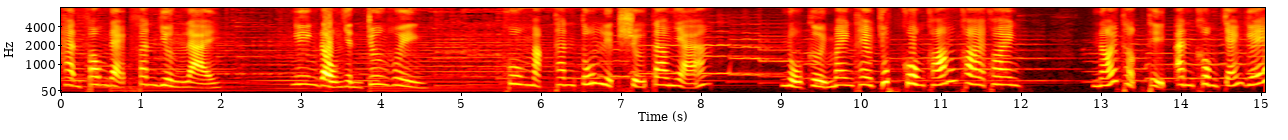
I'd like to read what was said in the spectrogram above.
Hành phong đạt phanh dừng lại. Nghiêng đầu nhìn Trương Huyền. Khuôn mặt thanh tú lịch sự tao nhã. Nụ cười mang theo chút khôn khó khoa khoan Nói thật thì anh không chán ghét.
